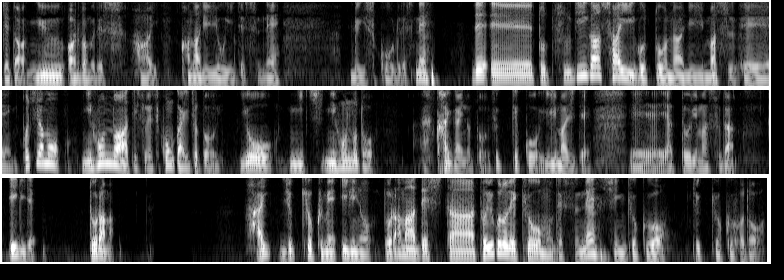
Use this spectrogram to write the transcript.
出たニューアルバムです。はい。かなり良いですね。ルイス・コールですね。で、えーと、次が最後となります。えーこちらも日本のアーティストです。今回ちょっと、洋、日、日本のと 海外のと結構入り混じって、えーやっておりますが、イリでドラマ。はい。10曲目入りのドラマでした。ということで今日もですね、新曲を10曲ほど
